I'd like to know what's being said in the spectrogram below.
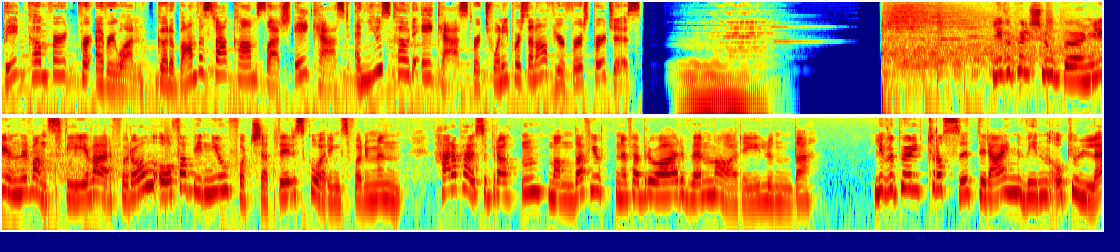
Big comfort for everyone. Go to bombas.com slash ACAST and use code ACAST for 20% off your first purchase. Liverpool slo Burnley under vanskelige værforhold, og Fabinho fortsetter skåringsformen. Her er pausepraten mandag 14.2 ved Mari Lunde. Liverpool trosset regn, vind og kulde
